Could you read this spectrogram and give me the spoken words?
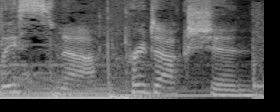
listener production.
